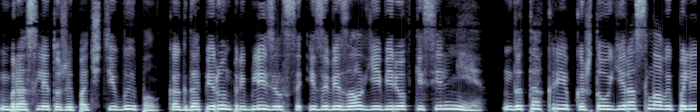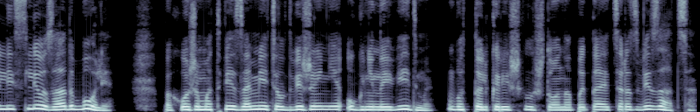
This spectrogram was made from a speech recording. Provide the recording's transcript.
Браслет уже почти выпал, когда Перун приблизился и завязал ей веревки сильнее, да так крепко, что у Ярославы полились слезы от боли. Похоже, Матвей заметил движение огненной ведьмы, вот только решил, что она пытается развязаться.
